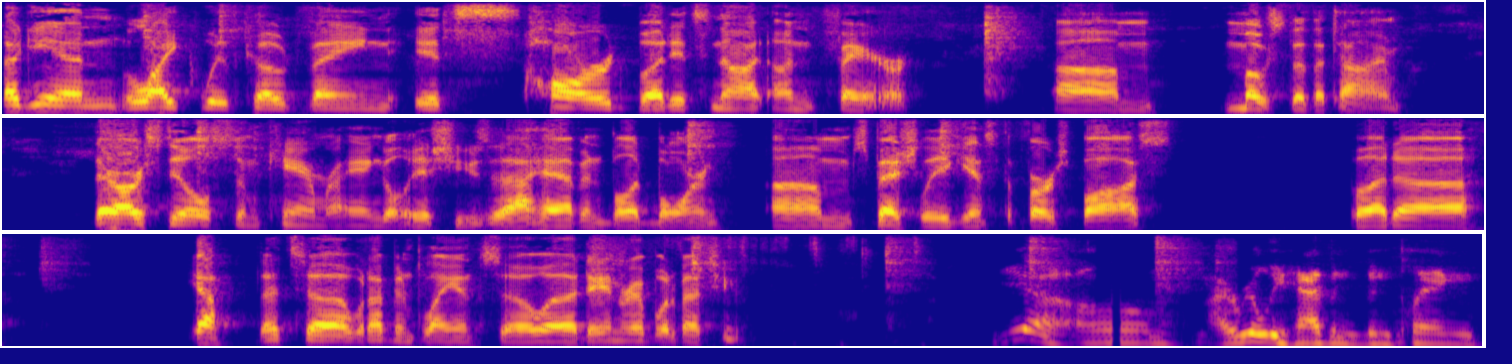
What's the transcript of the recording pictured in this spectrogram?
again, like with Code Vein, it's hard, but it's not unfair. Um, most of the time, there are still some camera angle issues that I have in Bloodborne, um, especially against the first boss. But uh, yeah, that's uh, what I've been playing. So, uh, Dan Reb, what about you? Yeah, um, I really haven't been playing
